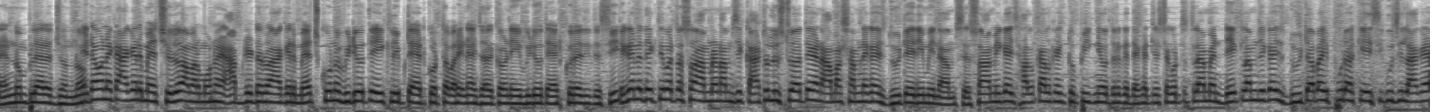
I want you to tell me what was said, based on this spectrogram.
র্যান্ডম প্লেয়ারের জন্য। এটা অনেক আগের ম্যাচ ছিল, আমার মনে হয় আপডেটেরও আগের ম্যাচ কোনো ভিডিওতে এই ক্লিপটা অ্যাড করতে পারি না যার কারণে এই ভিডিওতে অ্যাড করে দিতেছি। এখানে দেখতে পাচ্ছ আমরা নামছি কার্টুল স্টোয়াতে and আমার সামনে গাইজ দুইটা এনিমি নামছে। সো আমি গাইজ হালকা হালকা একটু পিক নিয়ে ওদেরকে দেখার চেষ্টা করতেছিলাম and দেখলাম যে গাইজ দুইটা ভাই পুরা কেসি কুচি লাগায়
